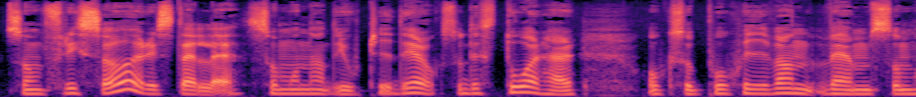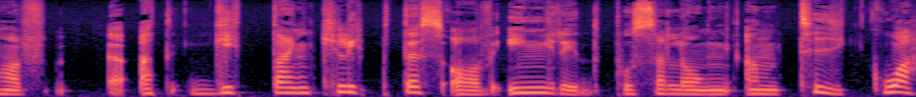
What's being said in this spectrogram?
som frisör istället. Som hon hade gjort tidigare också. Det står här också på skivan vem som har... Att gittan klipptes av Ingrid på Salong Antiqua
